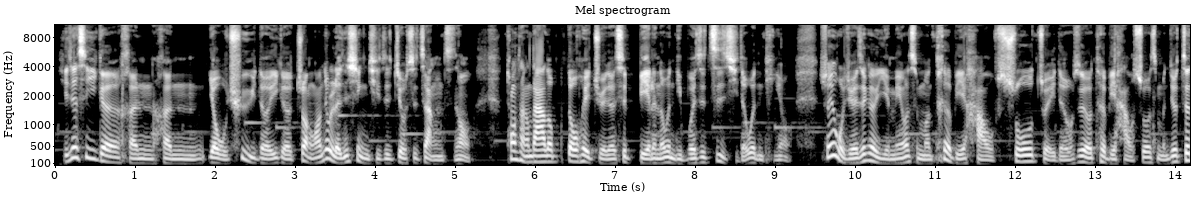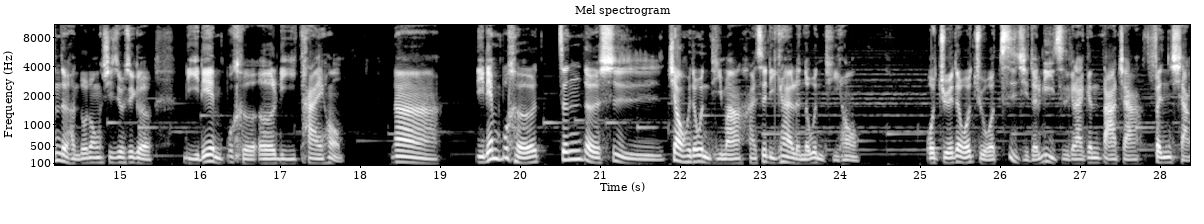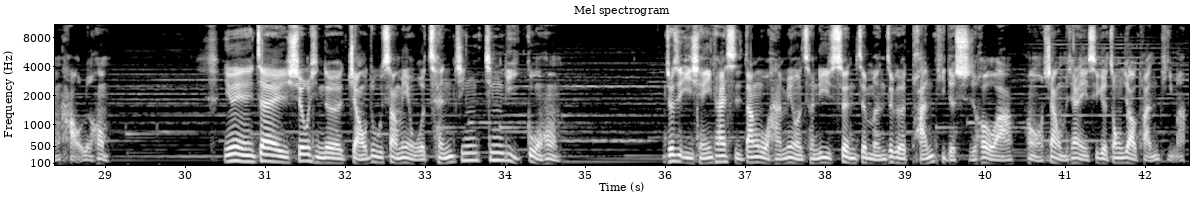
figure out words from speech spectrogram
其实是一个很很有趣的一个状况，就人性其实就是这样子，哦。通常大家都都会觉得是别人的问题，不会是自己的问题，哦。所以我觉得这个也没有什么特别好说嘴的，或是有特别好说什么，就真的很多东西就是一个理念不合而离开，吼。那理念不合，真的是教会的问题吗？还是离开人的问题？哈，我觉得我举我自己的例子来跟大家分享好了哈。因为在修行的角度上面，我曾经经历过哈，就是以前一开始，当我还没有成立圣正门这个团体的时候啊，哦，像我们现在也是一个宗教团体嘛。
